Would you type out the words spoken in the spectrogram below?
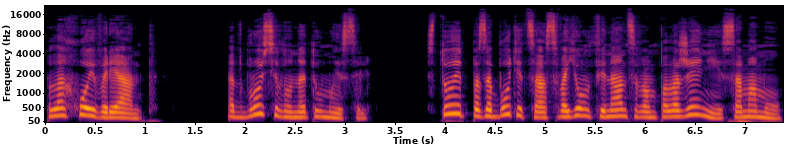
Плохой вариант. Отбросил он эту мысль. Стоит позаботиться о своем финансовом положении самому.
